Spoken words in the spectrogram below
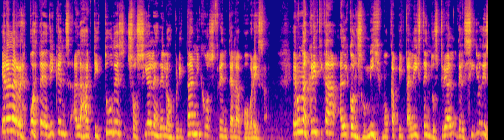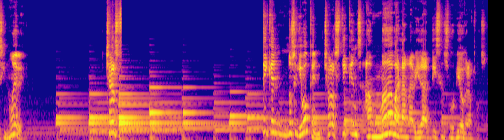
era la respuesta de Dickens a las actitudes sociales de los británicos frente a la pobreza. Era una crítica al consumismo capitalista industrial del siglo XIX. Charles Dickens, no se equivoquen, Charles Dickens amaba la Navidad, dicen sus biógrafos.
